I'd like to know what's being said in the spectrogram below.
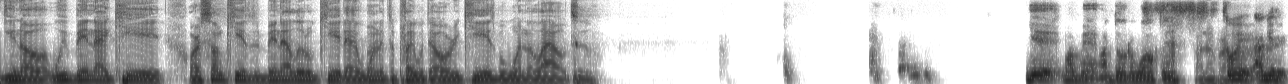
you know, we've been that kid, or some kids have been that little kid that wanted to play with the older kids but wasn't allowed to. Yeah, my bad. My daughter walked in. Oh, no Go ahead, I get it.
